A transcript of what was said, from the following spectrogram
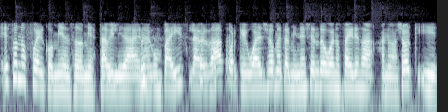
eso no fue el comienzo de mi estabilidad en algún país, la verdad, porque igual yo me terminé yendo de Buenos Aires a, Nueva York y,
